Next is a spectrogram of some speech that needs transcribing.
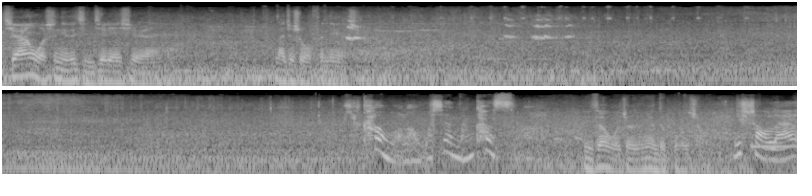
既然我是你的紧急联系人，那就是我分内的事。别看我了，我现在难看死了。你在我这儿永远都不会丑。你少来！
